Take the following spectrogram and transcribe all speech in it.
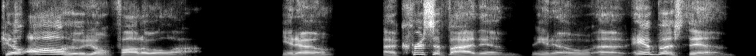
Kill all who don't follow Allah. You know, uh, crucify them, you know, uh, ambush them.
